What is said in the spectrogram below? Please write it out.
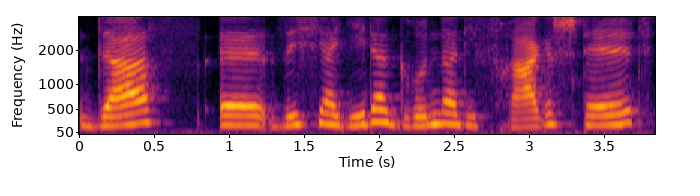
dass äh, sich ja jeder Gründer die Frage stellt,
